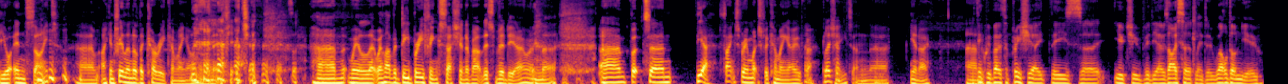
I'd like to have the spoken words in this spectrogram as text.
your insight. um, I can feel another curry coming on in the near future. um, we'll uh, we'll have a debriefing session about this video, and uh, um, but um, yeah, thanks very much for coming over, pleasure. Pete, and uh, you know. I think we both appreciate these uh, YouTube videos. I certainly do. Well done, you.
